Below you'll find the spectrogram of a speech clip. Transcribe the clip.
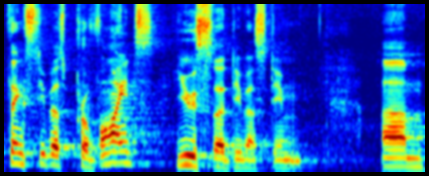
things Dbus provides use the Dbus daemon. Um,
